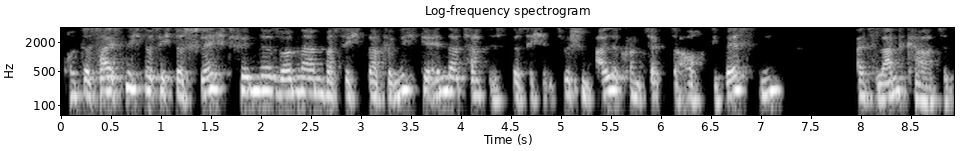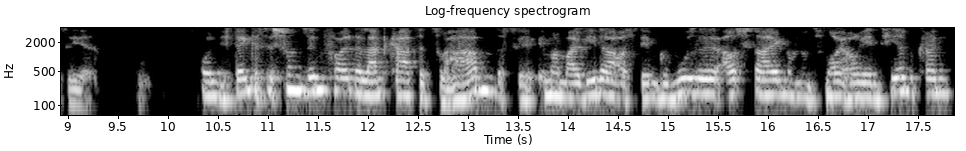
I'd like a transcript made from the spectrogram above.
Und das heißt nicht, dass ich das schlecht finde, sondern was sich da für mich geändert hat, ist, dass ich inzwischen alle Konzepte, auch die besten, als Landkarte sehe. Und ich denke, es ist schon sinnvoll, eine Landkarte zu haben, dass wir immer mal wieder aus dem Gewusel aussteigen und uns neu orientieren können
